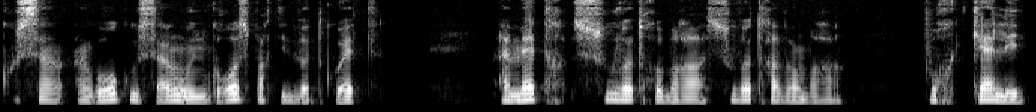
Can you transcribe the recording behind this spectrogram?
coussin, un gros coussin ou une grosse partie de votre couette à mettre sous votre bras, sous votre avant-bras, pour caler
